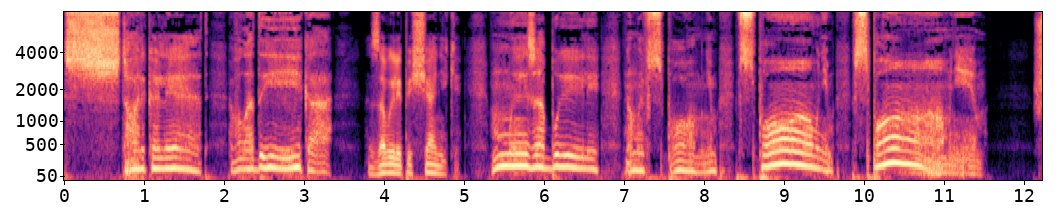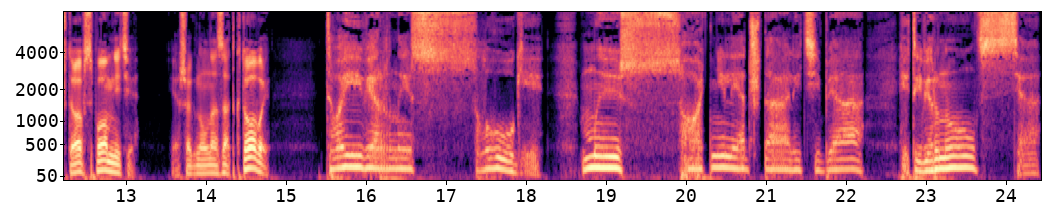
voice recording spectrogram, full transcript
«Столько лет, владыка!» — завыли песчаники. «Мы забыли, но мы вспомним, вспомним, вспомним!» «Что вспомните?» Я шагнул назад. «Кто вы?» «Твои верные слуги. Мы сотни лет ждали тебя, и ты вернулся,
